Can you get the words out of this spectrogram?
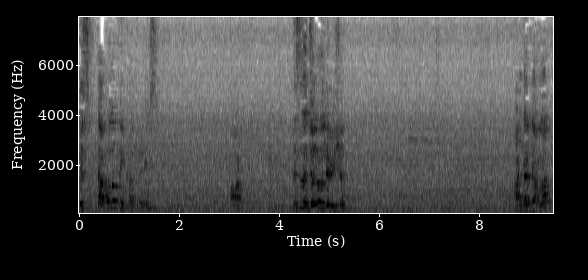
This developing countries are. This is a general division. Underdeveloped,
